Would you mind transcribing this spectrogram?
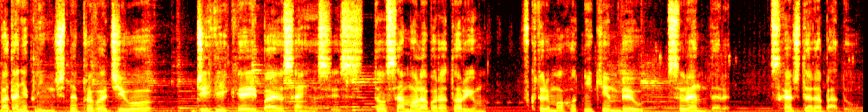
Badania kliniczne prowadziło GVK Biosciences, to samo laboratorium, w którym ochotnikiem był Surrender z Hajdarabadu.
